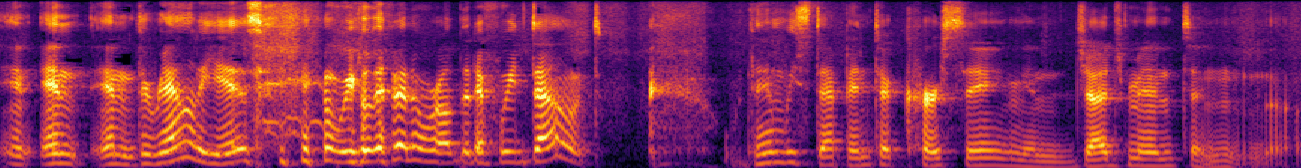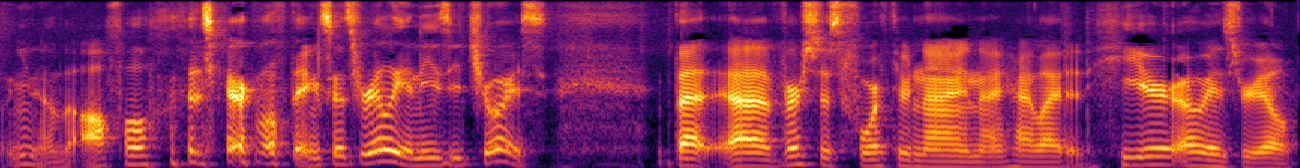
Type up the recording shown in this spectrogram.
And, and, and the reality is, we live in a world that if we don't, then we step into cursing and judgment and you know the awful terrible things. So it's really an easy choice. But uh, verses 4 through 9 i highlighted hear o israel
